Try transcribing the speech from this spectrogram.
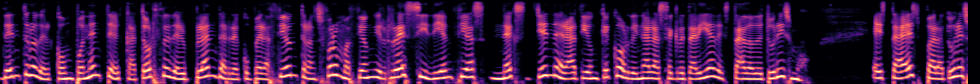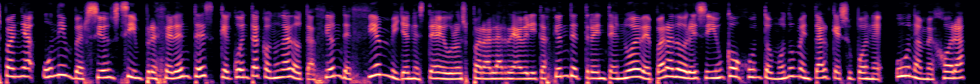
dentro del componente 14 del Plan de Recuperación, Transformación y Residencias Next Generation que coordina la Secretaría de Estado de Turismo. Esta es para Tour España una inversión sin precedentes que cuenta con una dotación de 100 millones de euros para la rehabilitación de 39 paradores y un conjunto monumental que supone una mejora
